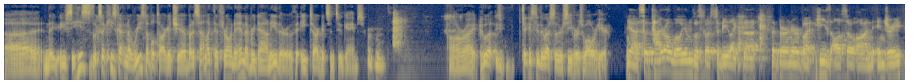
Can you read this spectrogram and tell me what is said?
Uh, and they, he's, he's looks like he's gotten a reasonable target share, but it's not like they're throwing to him every down either with eight targets in two games. Mm-hmm. All right, who take us through the rest of the receivers while we're here. Yeah, so Tyrell Williams was supposed to be like the the burner, but he's also on injury.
